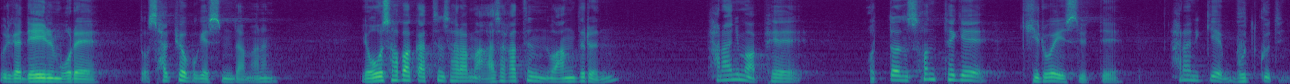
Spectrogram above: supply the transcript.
우리가 내일 모레 또 살펴보겠습니다만은 여호사박 같은 사람, 아사 같은 왕들은 하나님 앞에 어떤 선택의 기로에 있을 때 하나님께 묻거든요.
